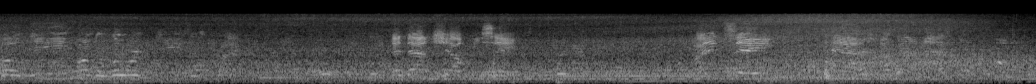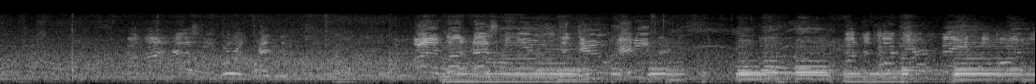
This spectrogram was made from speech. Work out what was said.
Believe on the Lord Jesus Christ and thou shalt be saved. I didn't say cash. I'm not asking for money. I'm not asking I am not asking you to do anything. But to put your faith upon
